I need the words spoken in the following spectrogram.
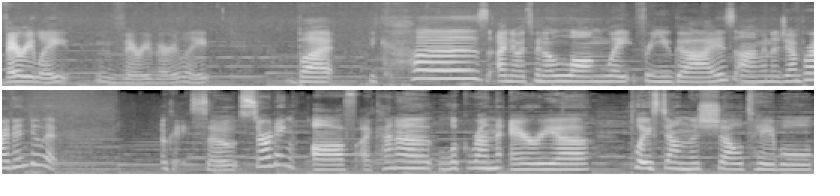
very late, very, very late. But because I know it's been a long wait for you guys, I'm gonna jump right into it. Okay, so starting off, I kind of look around the area, place down this shell table,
